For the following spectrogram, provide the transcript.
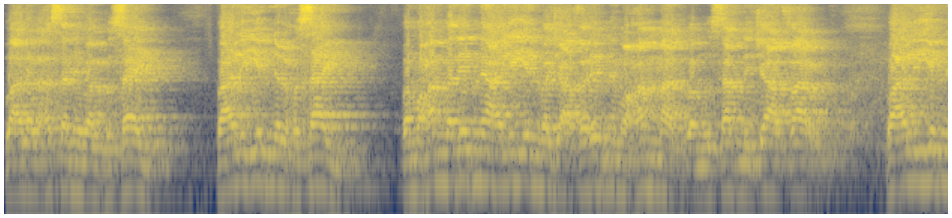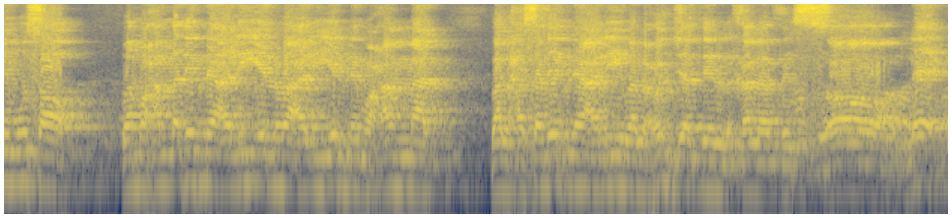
وعلى الحسن والحسين وعلي بن الحسين ومحمد بن علي وجعفر بن محمد وموسى بن جعفر وعلي بن موسى ومحمد بن علي وعلي بن محمد والحسن بن علي والحجة الخلف الصالح.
